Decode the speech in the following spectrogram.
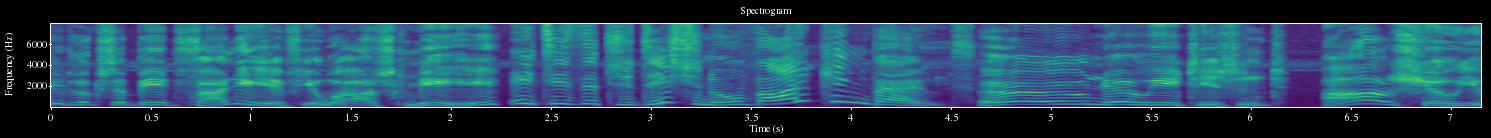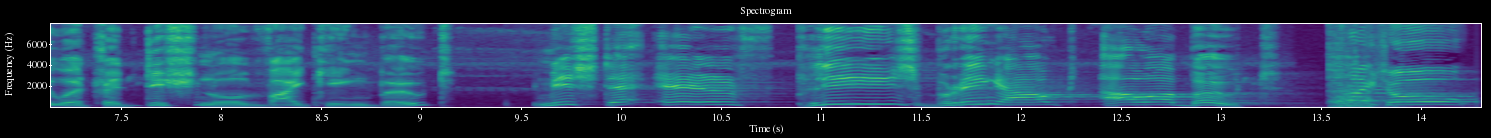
It looks a bit funny if you ask me. It is a traditional Viking boat. Oh, no, it isn't. I'll show you a traditional Viking boat. Mr. Elf, please bring out our boat. Righto!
